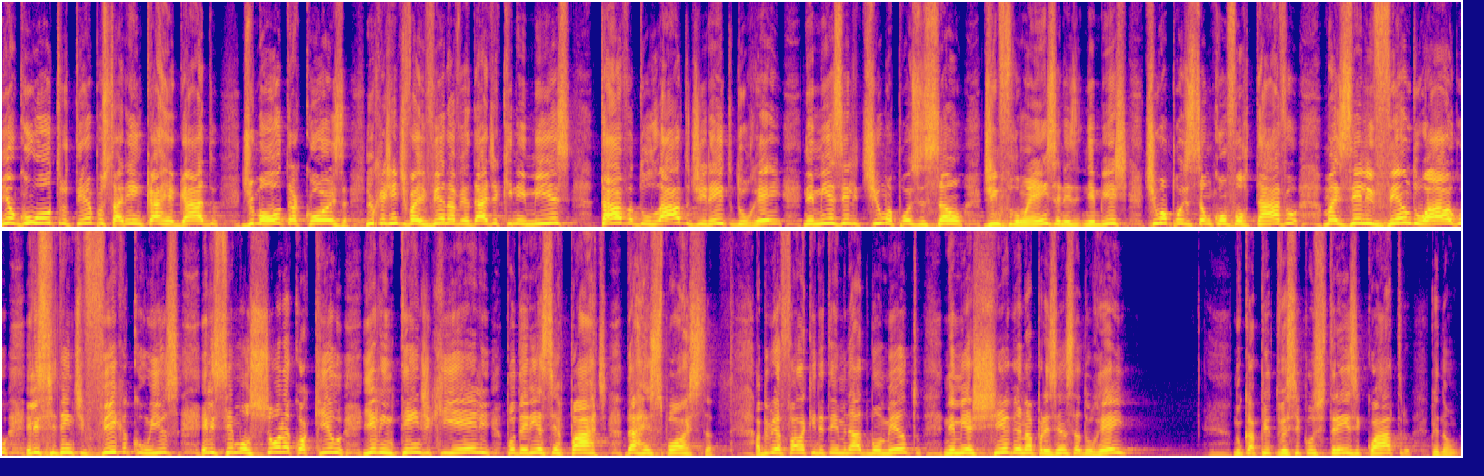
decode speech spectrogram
Em algum outro tempo estaria encarregado de uma outra coisa. E o que a gente vai ver, na verdade, é que Neemias estava do lado direito do rei. Neemias ele tinha uma posição de influência. Neemias tinha uma posição confortável, mas ele vendo algo, ele se identifica com isso, ele se emociona com aquilo e ele entende que ele poderia ser parte da resposta. A Bíblia fala que em determinado momento, Neemias chega na presença do rei, no capítulo, versículos 3 e 4, perdão,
